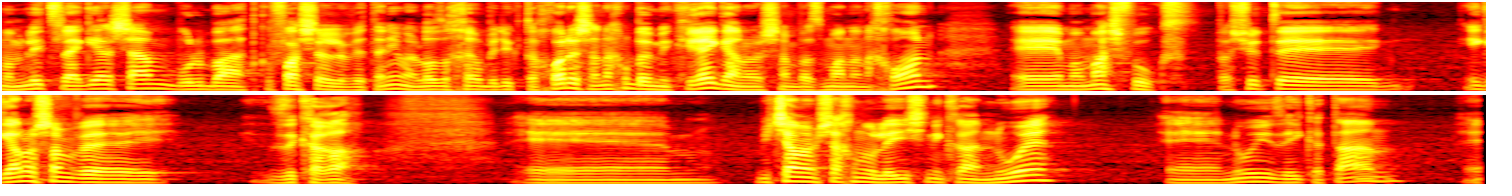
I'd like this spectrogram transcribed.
ממליץ להגיע לשם בול בתקופה של הלוויתנים, אני לא זוכר בדיוק את החודש, אנחנו במקרה הגענו לשם בזמן הנכון, אה, ממש פוקס, פשוט אה, הגענו לשם וזה קרה. אה, משם המשכנו לאי שנקרא נועה, אה, נוי זה אי קטן, אה,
